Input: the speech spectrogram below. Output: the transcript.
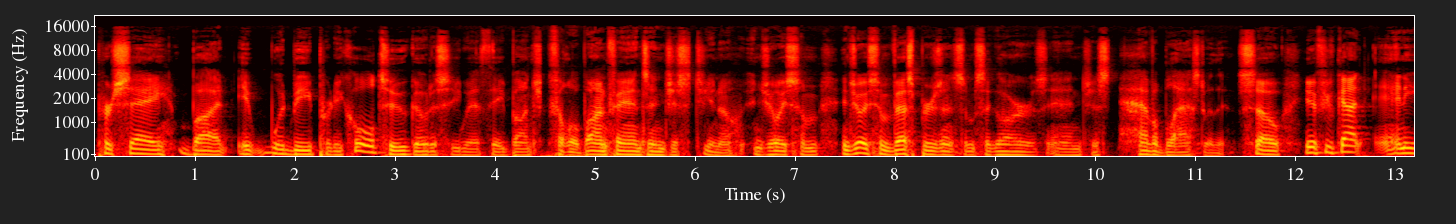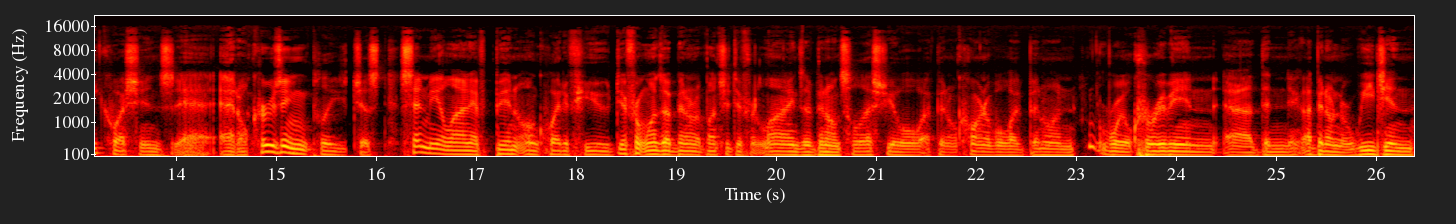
per se, but it would be pretty cool to go to see with a bunch of fellow Bond fans and just, you know, enjoy some enjoy some Vespers and some cigars and just have a blast with it. So, if you've got any questions at, at all cruising, please just send me a line. I've been on quite a few different ones. I've been on a bunch of different lines. I've been on Celestial, I've been on Carnival, I've been on Royal Caribbean, uh, then I've been on Norwegian.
